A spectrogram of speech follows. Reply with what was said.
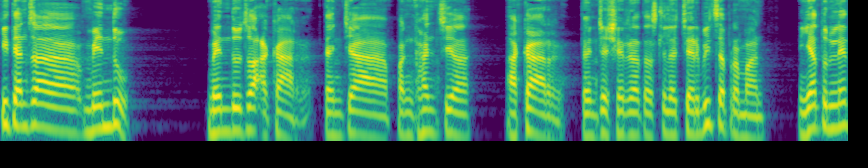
की त्यांचा मेंदू मेंदूचा आकार त्यांच्या पंखांचा आकार त्यांच्या शरीरात असलेलं चरबीचं प्रमाण या तुलनेत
